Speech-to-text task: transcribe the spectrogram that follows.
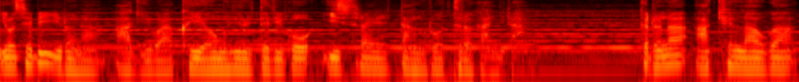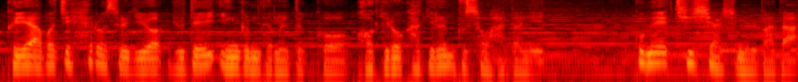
요셉이 일어나 아기와 그의 어머니를 데리고 이스라엘 땅으로 들어가니라. 그러나 아켈라오가 그의 아버지 헤롯을 이어 유대의 임금됨을 듣고 거기로 가기를 무서워하더니 꿈에 지시하심을 받아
